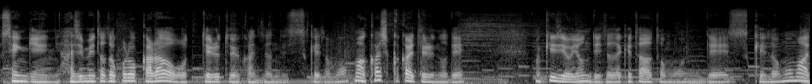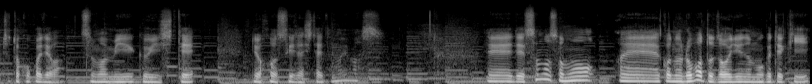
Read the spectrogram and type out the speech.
宣言に始めたところから追ってるという感じなんですけども、まあ、詳しく書かれてるので、まあ記事を読んでいただけたらと思うんですけども、まあ、ちょっとここではつまみ食いして両方吸い出したいと思います。えーでそもそも、えーこのロボット導入の目的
